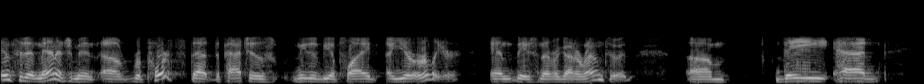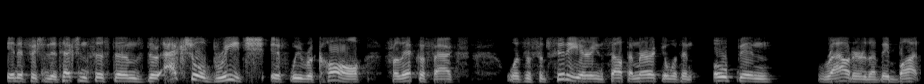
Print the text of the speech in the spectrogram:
incident management uh, reports that the patches needed to be applied a year earlier, and they just never got around to it. Um, they had inefficient detection systems. The actual breach, if we recall, for the Equifax was a subsidiary in South America with an open router that they bought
